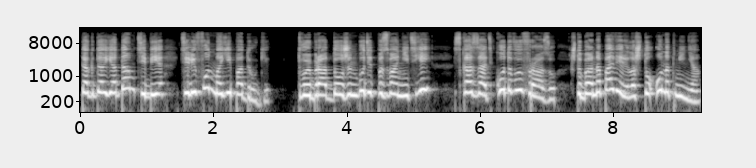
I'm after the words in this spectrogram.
Тогда я дам тебе телефон моей подруги. Твой брат должен будет позвонить ей сказать кодовую фразу, чтобы она поверила, что он от меня,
